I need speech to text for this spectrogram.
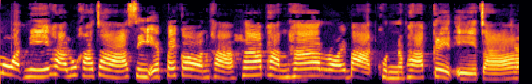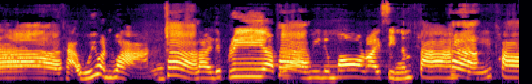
หมวดนี้ค่ะลูกค้าจ๋า CF ไปก่อนค่ะ 5,500 บาทคุณภาพเกรด A จ้าใช่ค่ะ อุ้ยหวานหวานๆค่ะลายเรียบๆค่ะลายมินิมอลลายสีน้ำตาลค่ะสีเทา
